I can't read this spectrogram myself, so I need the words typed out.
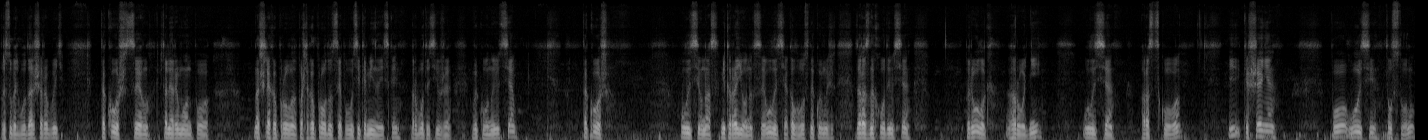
приступять будуть далі робити. Також це капітальний ремонт по над шляхопроводу, по шляхопроводу це по вулиці Кам'янецькій. Роботи ці вже виконуються. Також вулиці у нас в мікрорайонах. Це вулиця Колгосна, на якій ми зараз знаходимося. Переулок Городній, вулиця Росткова і кишеня по вулиці Толстого.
